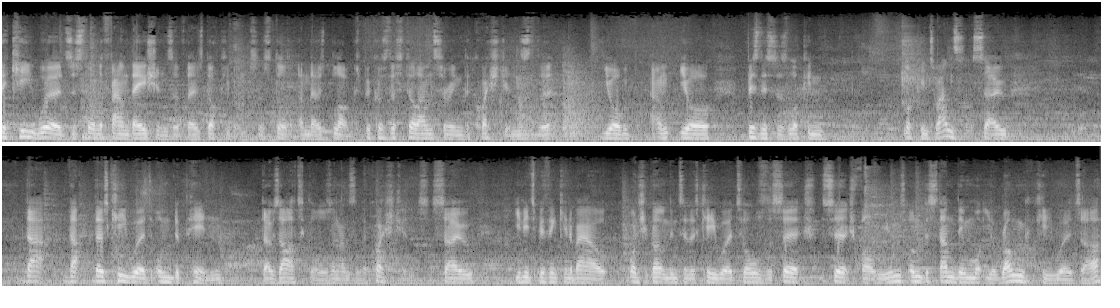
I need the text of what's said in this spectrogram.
the key words are still the foundations of those documents and still and those blogs because they're still answering the questions that your um, your business is looking looking to answer. So that that those keywords underpin those articles and answer the questions. So you need to be thinking about once you've gotten into those keyword tools, the search search volumes, understanding what your wrong keywords are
